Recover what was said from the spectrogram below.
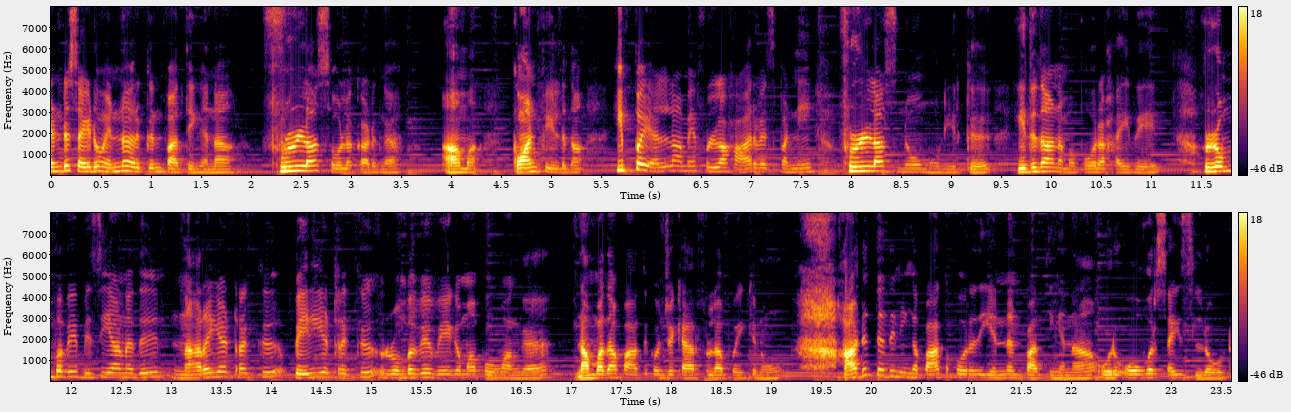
ரெண்டு சைடும் என்ன இருக்குன்னு பார்த்தீங்கன்னா ஃபுல்லாக சோளக்காடுங்க. ஆமாம் கார்ன்ஃபீல்டு தான். இப்போ எல்லாமே ஃபுல்லாக ஹார்வெஸ்ட் பண்ணி ஃபுல்லாக ஸ்னோ மூடி இதுதான் நம்ம போகிற ஹைவே ரொம்பவே பிஸியானது நிறைய ட்ரக்கு பெரிய ட்ரக்கு ரொம்பவே வேகமாக போவாங்க. நம்ம தான் பார்த்து கொஞ்சம் கேர்ஃபுல்லாக போய்க்கணும். அடுத்தது நீங்கள் பார்க்க போகிறது என்னன்னு பார்த்தீங்கன்னா ஒரு ஓவர் சைஸ் லோட்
